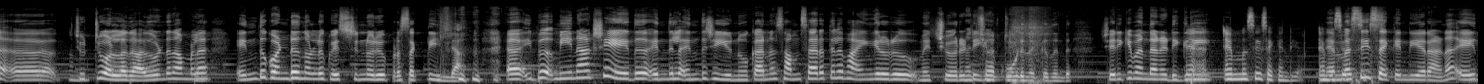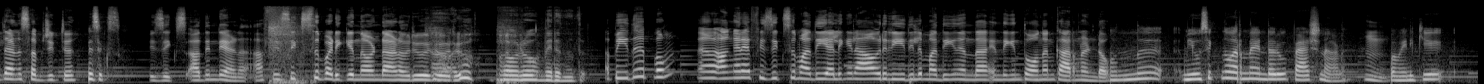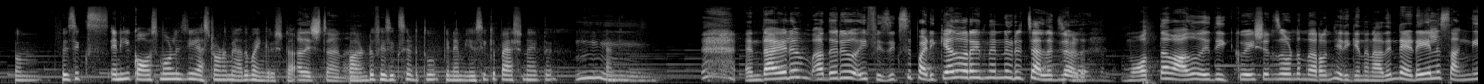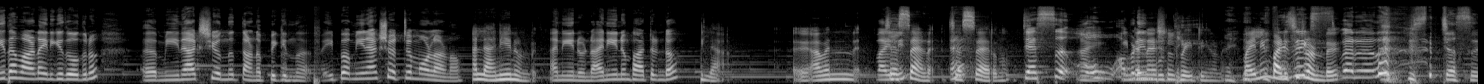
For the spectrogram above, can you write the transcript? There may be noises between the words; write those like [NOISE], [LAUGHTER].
ചുറ്റുമുള്ളത്. അതുകൊണ്ട് നമ്മൾ എന്തുകൊണ്ട് എന്നുള്ള ക്വസ്റ്റ്യൻ ഒരു പ്രസക്തി ഇല്ല [LAUGHS] ഇപ്പൊ മീനാക്ഷി ഏത് എന്തിൽ എന്ത് ചെയ്യുന്നു? കാരണം സംസാരത്തിൽ ഭയങ്കര ഒരു മെച്യൂരിറ്റി കൂടി നിൽക്കുന്നുണ്ട്. ശരിക്കും എന്താണ് degree? M S C second year M S C second year ആണ്. ഏതാണ് സബ്ജക്ട് ഫിസിക്സ് ഫിസിക്സ് അതിന്റെയാണ് ആ ഫിസിക്സ് പഠിക്കുന്നതുകൊണ്ടാണ് ഒരു ഒരു ഒരു ഗൗരവം വരുന്നത്. അപ്പൊ ഇതിപ്പം അങ്ങനെ ഫിസിക്സ് മതി അല്ലെങ്കിൽ ആ ഒരു രീതിയിൽ മതി എന്താ എന്തെങ്കിലും തോന്നാൻ കാരണമുണ്ടോ? ഒന്ന് മ്യൂസിക് എന്ന് പറഞ്ഞാൽ എന്റെ ഒരു പാഷനാണ് അപ്പം എനിക്ക് ഇപ്പം ഫിസിക്സ് എനിക്ക് കോസ്മോളജി ആസ്ട്രോണമി അത് ഭയങ്കര ഇഷ്ടമാണ് അത് ഇഷ്ടമാണ് പണ്ട് ഫിസിക്സ് എടുത്തു പിന്നെ മ്യൂസിക് പാഷനായിട്ട് എന്തായാലും അതൊരു ഈ ഫിസിക്സ് പഠിക്കാന്ന് പറയുന്നത് തന്നെ ഒരു ചലഞ്ചാണ് മൊത്തം അത് ഇത് ഇക്വേഷൻസ് കൊണ്ട് നിറഞ്ഞിരിക്കുന്നതാണ് അതിന്റെ ഇടയിൽ സംഗീതമാണ് എനിക്ക് തോന്നുന്നു മീനാക്ഷി ഒന്ന് തണുപ്പിക്കുന്നത്. ഇപ്പൊ മീനാക്ഷി ഒറ്റ മോളാണോ? അല്ല അനിയനുണ്ട്. അനിയനുണ്ട്. അനിയനും പാട്ടുണ്ടോ? ഇല്ല. അവൻ ചെസ്സാണ് ചെസ്സായിരുന്നു ചെസ് ഇന്റർനാഷണൽ റേറ്റിംഗ് ആണ്. വയലിൻ പഠിച്ചിട്ടുണ്ട്. ചെസ്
